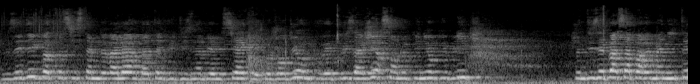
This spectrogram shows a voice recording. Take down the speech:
Je vous ai dit que votre système de valeurs datait du 19e siècle et qu'aujourd'hui on ne pouvait plus agir sans l'opinion publique. Je ne disais pas ça par humanité,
